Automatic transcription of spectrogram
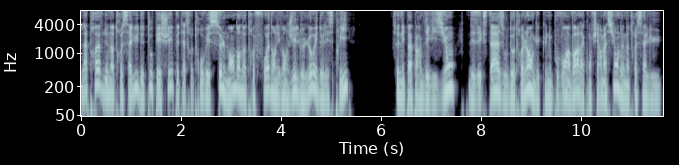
La preuve de notre salut de tout péché peut être trouvée seulement dans notre foi dans l'évangile de l'eau et de l'esprit. Ce n'est pas par des visions, des extases ou d'autres langues que nous pouvons avoir la confirmation de notre salut.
